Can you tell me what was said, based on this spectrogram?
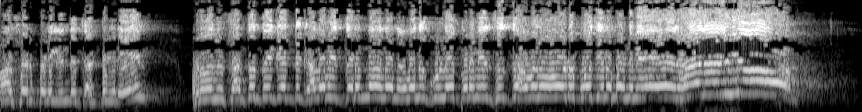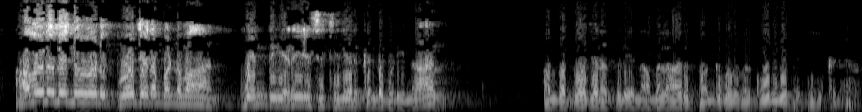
வாசற்படியில் என்று தட்டுகிறேன். ஒருவன் சத்தத்தை கேட்டு கலவை திறந்தான் அவனுக்குள்ளே பிரவேசித்து அவனோடு போஜனம் பண்ணுவேன். அவனும் என்னோடு போஜனம் பண்ணுவான் என்று இறையேசி சொல்லியிருக்கின்றபடினால் அந்த போஜனத்திலே நாம் எல்லாரும் பங்கு பெறுவது கூறிய பெற்றிருக்கின்றோம்.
